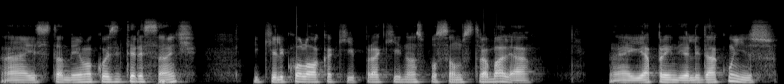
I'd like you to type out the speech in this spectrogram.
Ah, isso também é uma coisa interessante e que ele coloca aqui para que nós possamos trabalhar né, e aprender a lidar com isso.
